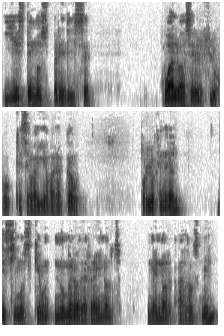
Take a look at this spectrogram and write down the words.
y este nos predice cuál va a ser el flujo que se va a llevar a cabo. Por lo general, decimos que un número de Reynolds menor a 2000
